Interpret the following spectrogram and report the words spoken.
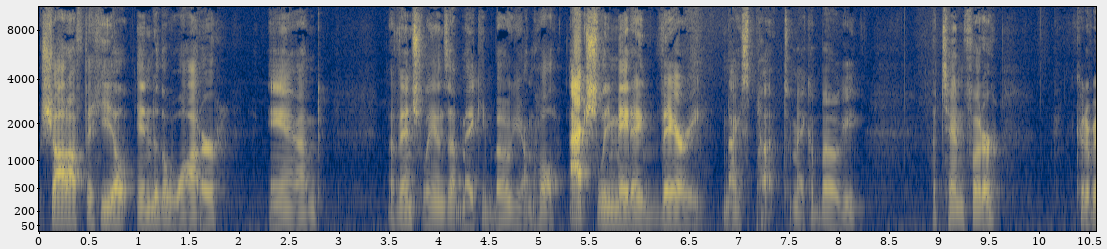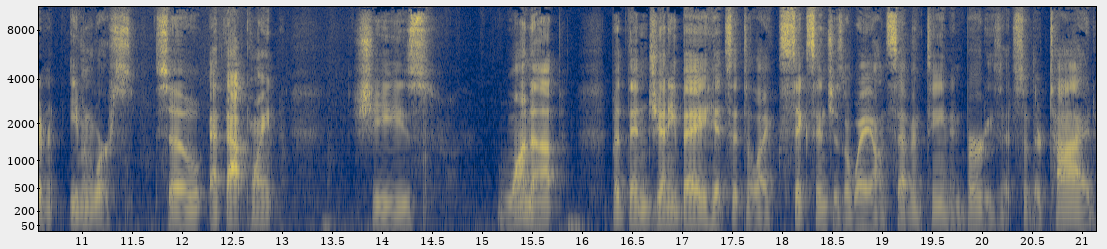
shot off the heel into the water, and eventually ends up making bogey on the hole. Actually, made a very nice putt to make a bogey, a 10 footer. Could have been even worse. So at that point, she's one up, but then Jenny Bae hits it to like six inches away on 17 and birdies it. So they're tied.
